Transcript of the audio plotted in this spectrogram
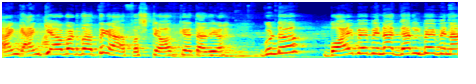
ಹಂಗೆ ಹಂಗೆ ಕೇಳ್ಬಾರ್ದು ಅತ್ತಗ ಫಸ್ಟ್ ಯಾವ್ದು ಕೇಳ್ತಾ ಇದೀವ ಗುಂಡು ಬಾಯ್ ಬೇಬಿನಾ ಗರ್ಲ್ ಬೇಬಿನಾ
